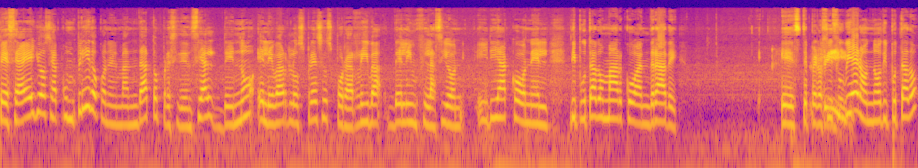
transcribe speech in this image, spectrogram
Pese a ello, se ha cumplido con el mandato presidencial de no elevar los precios por arriba de la inflación. Iría con el diputado Marco Andrade. Este, pero sí, Sí. subieron, ¿no, diputado?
